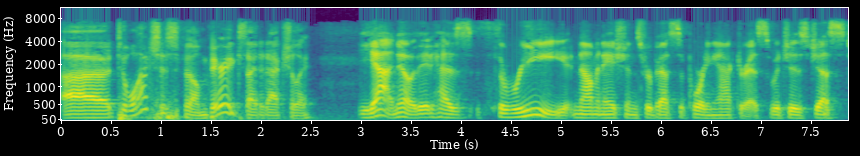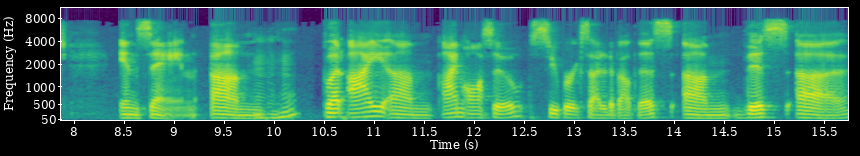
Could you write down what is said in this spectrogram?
uh, to watch this film. Very excited, actually. Yeah, no, it has three nominations for Best Supporting Actress, which is just insane. Um, Mm-hmm. but I um, I'm also super excited about this. Um, this uh,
